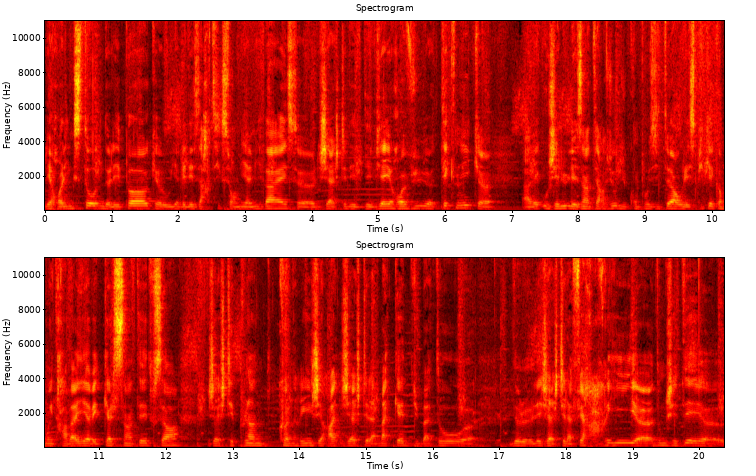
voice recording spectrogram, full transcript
les Rolling Stones de l'époque, où il y avait des articles sur Miami Vice, euh, j'ai acheté des, vieilles revues euh, techniques. euh, avec, où j'ai lu les interviews du compositeur, où il expliquait comment il travaillait, avec quel synthé, tout ça. J'ai acheté plein de conneries, j'ai acheté la maquette du bateau, euh, j'ai acheté la Ferrari, euh, donc j'étais euh,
